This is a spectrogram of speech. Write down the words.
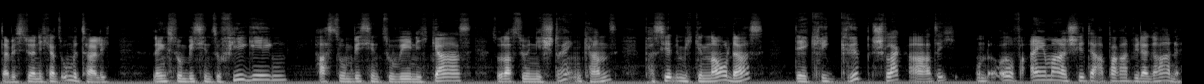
Da bist du ja nicht ganz unbeteiligt. Lenkst du ein bisschen zu viel gegen, hast du ein bisschen zu wenig Gas, sodass du ihn nicht strecken kannst, passiert nämlich genau das. Der kriegt Grip schlagartig und auf einmal steht der Apparat wieder gerade.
